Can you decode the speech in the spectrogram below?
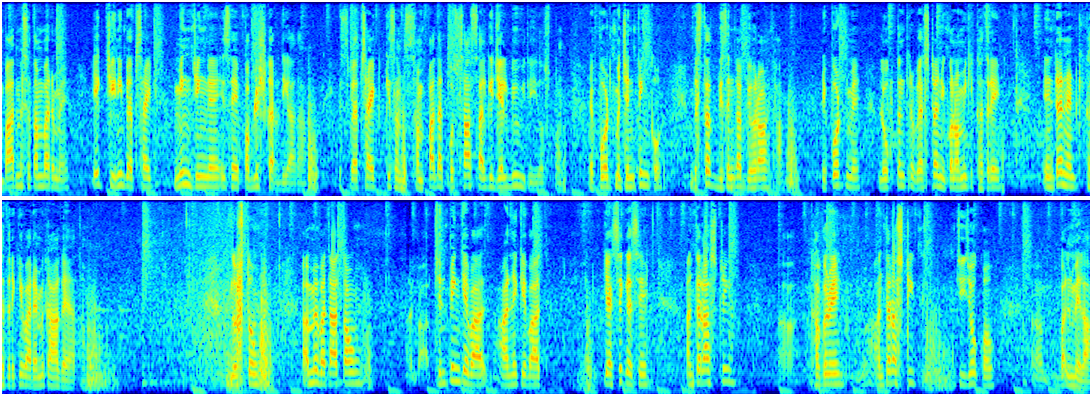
बाद में सितंबर में एक चीनी वेबसाइट मिंग जिंग ने इसे पब्लिश कर दिया था। इस वेबसाइट की संपादक को सात साल की जेल भी हुई थी दोस्तों। रिपोर्ट में जिनपिंग को विस्तृत विजन का ब्यौरा था। रिपोर्ट में लोकतंत्र वेस्टर्न इकोनॉमी के खतरे इंटरनेट के खतरे के बारे में कहा गया था। दोस्तों, अब मैं बताता हूँ जिनपिंग के बाद, आने के बाद, कैसे कैसे अंतर्राष्ट्रीय खबरें, अंतर्राष्ट्रीय चीज़ों को बल मिला।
